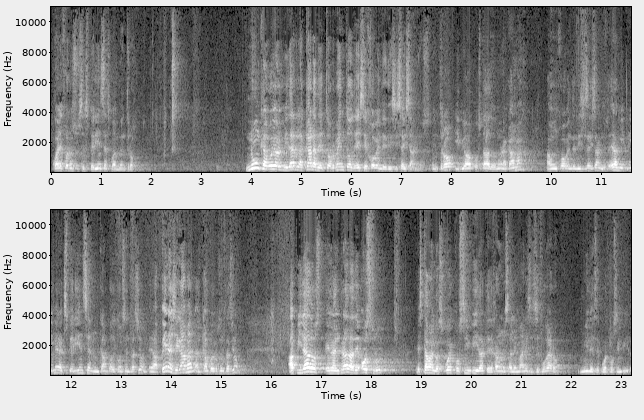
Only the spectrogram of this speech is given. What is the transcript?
¿cuáles fueron sus experiencias cuando entró? Nunca voy a olvidar la cara de tormento de ese joven de 16 años. Entró y vio acostado en una cama a un joven de 16 años. Era mi primera experiencia en un campo de concentración. Apenas llegaban al campo de concentración. Apilados en la entrada de Osfrud estaban los cuerpos sin vida que dejaron los alemanes y se fugaron. Miles de cuerpos sin vida.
